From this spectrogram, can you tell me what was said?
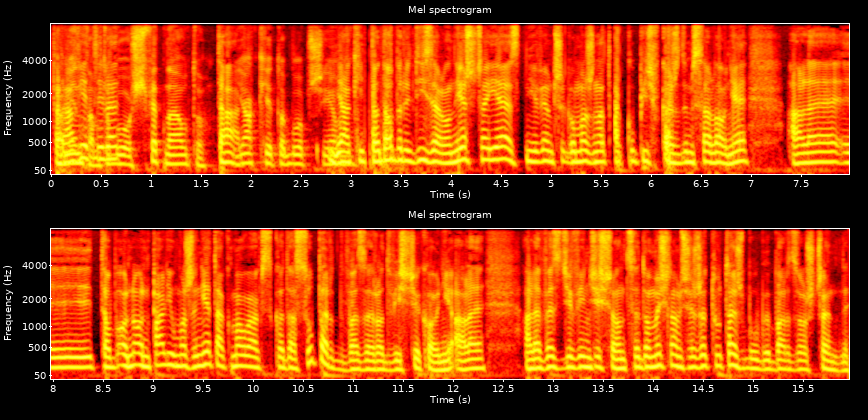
Prawie Pamiętam, tyle... to było świetne auto. Tak. Jakie to było przyjemne. Jaki to dobry diesel. On jeszcze jest. Nie wiem, czy go można tak kupić w każdym salonie, ale yy, to on, on palił może nie tak mało jak Skoda Super 2.0 200 koni, ale, ale w S90 domyślam się, że tu też byłby bardzo oszczędny.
